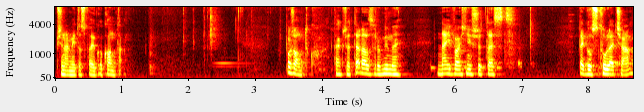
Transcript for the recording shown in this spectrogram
Przynajmniej do swojego konta. W porządku. Także teraz robimy najważniejszy test tego stulecia,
